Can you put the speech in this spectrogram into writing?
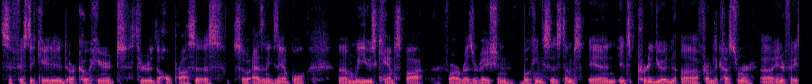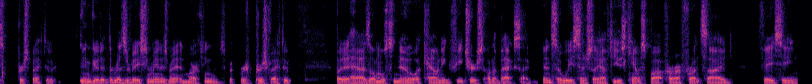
sophisticated or coherent through the whole process. So, as an example, um, we use CampSpot for our reservation booking systems, and it's pretty good uh, from the customer uh, interface perspective and good at the reservation management and marketing perspective but it has almost no accounting features on the backside. And so we essentially have to use CampSpot for our front side facing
